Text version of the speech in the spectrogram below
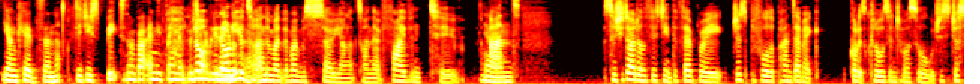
young kids? And did you speak to them about anything? not, Presumably they not knew at the time. The mine was so young at the time. They were five and two. Yeah. And so she died on the 15th of February, just before the pandemic got its claws into us all, which is just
